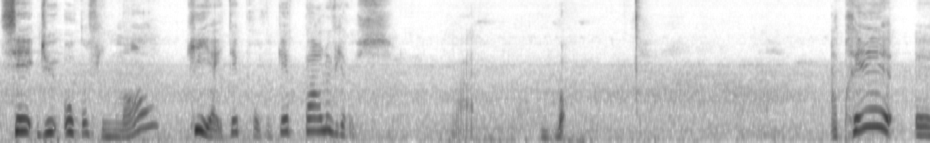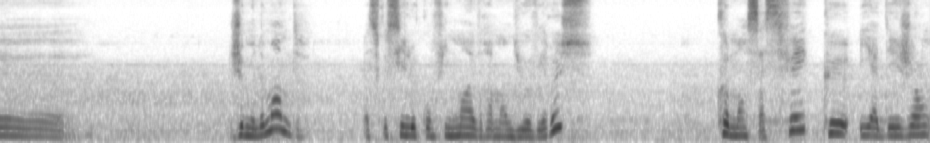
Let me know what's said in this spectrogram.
C'est dû au confinement qui a été provoqué par le virus. Bon. Après, euh, je me demande, parce que si le confinement est vraiment dû au virus, comment ça se fait qu'il y a des gens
